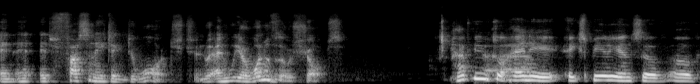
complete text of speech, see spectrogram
and it's fascinating to watch. And we are one of those shops. Have you got uh, any experience of, of,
